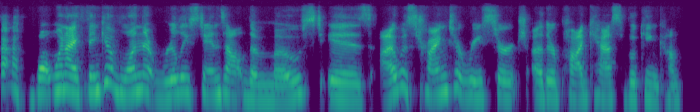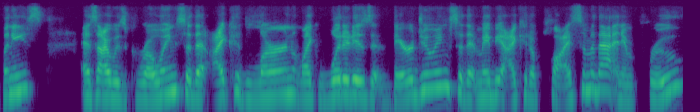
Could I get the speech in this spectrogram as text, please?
but when I think of one that really stands out the most is I was trying to research other podcast booking companies as I was growing so that I could learn like what it is that they're doing so that maybe I could apply some of that and improve.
